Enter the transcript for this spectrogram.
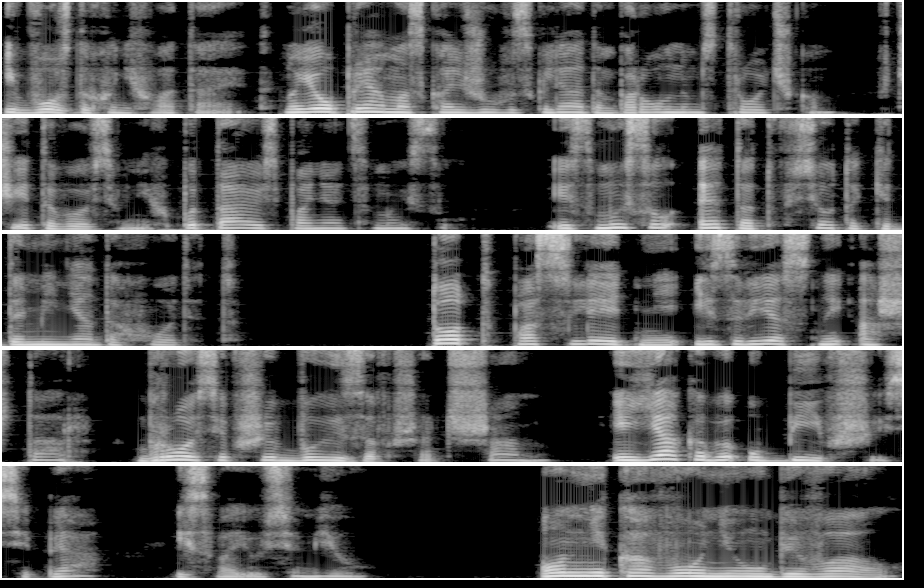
и воздуха не хватает. Но я упрямо скольжу взглядом по ровным строчкам, вчитываюсь в них, пытаюсь понять смысл. И смысл этот все-таки до меня доходит. Тот последний известный Аштар, бросивший вызов Шадшану и якобы убивший себя и свою семью. Он никого не убивал.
